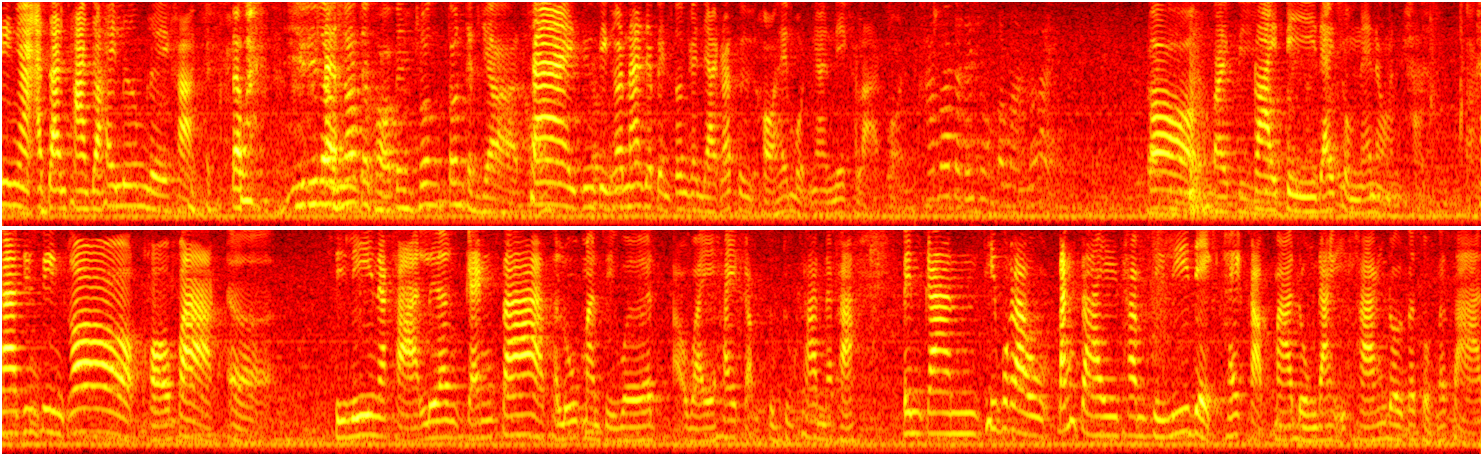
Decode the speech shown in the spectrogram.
ริงๆอะอาจารย์ชาญจะให้เริ่มเลยค่ะ แต่ว่า ทีนี้เราน่าจะขอเป็นช่วงต้นกันยาเนอะใช่จริงๆก็น่าจะเป็นต้นกันยาก็คือขอให้หมดงานเมฆลาก่อน คาดว่าจะได้ชมประมาณเมื่อไหร่ ก็ ปลายปีปลายปีได้ชมแน่นอนค่ะ ค่ะจริงๆก็ขอฝากเอ่อซีรีส์นะคะ เรื่องแก๊งซ่าทะลุมัลติเวิร์สเอาไว้ให้กับทุกๆท่านนะคะ เป็นการที่พวกเราตั้งใจทำซีรีส์เด็กให้กลับมาโด่งดังอีกครั้ง โดยผสมผสาน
